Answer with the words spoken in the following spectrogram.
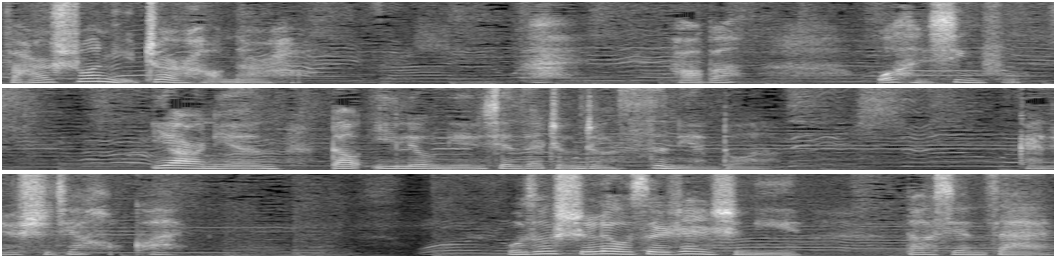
反而说你这儿好那儿好。唉，好吧，我很幸福。一二年到一六年，现在整整四年多了，感觉时间好快。我从十六岁认识你，到现在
